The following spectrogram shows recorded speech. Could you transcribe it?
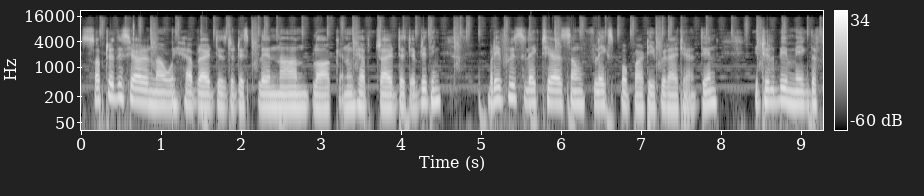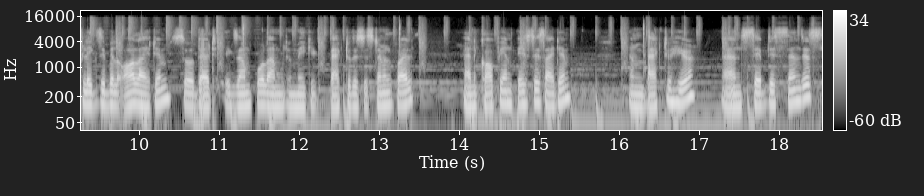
So after this here now we have write this the display none block and we have tried that everything but if we select here some flex property write here then it will be make the flexible all item. So that example i'm going to make it back to the system file and copy and paste this item. And back to here and save this changes.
